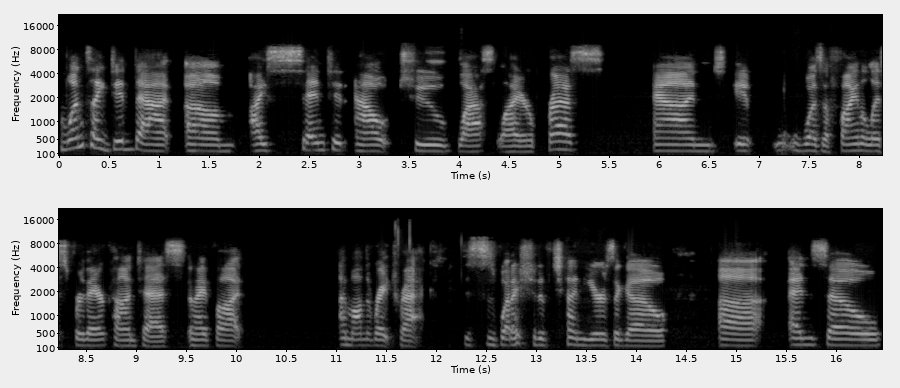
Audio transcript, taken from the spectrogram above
once I did that, um, I sent it out to Glass Lyre Press, and it was a finalist for their contest. And I thought, I'm on the right track. This is what I should have done years ago. Uh, and so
